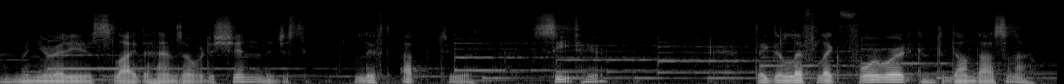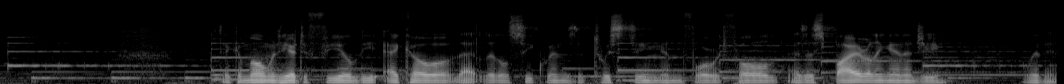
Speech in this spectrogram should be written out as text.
and when you're ready to slide the hands over the shin and just lift up to a seat here Take the left leg forward, come to Dandasana. Take a moment here to feel the echo of that little sequence, the twisting and forward fold as a spiraling energy within.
